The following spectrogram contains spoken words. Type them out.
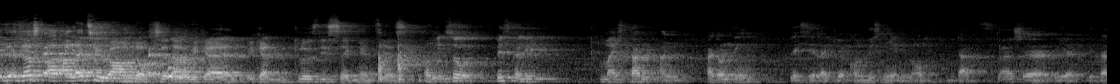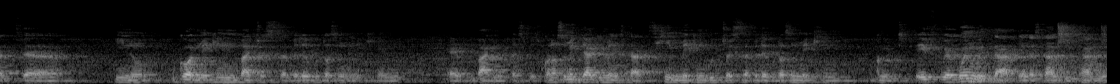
Um, just, I'll, I'll let you round up so that we can we can close this segment. Yes. Okay, so basically, my stand, and I don't think, let's say, like you're convinced me enough that, That's- uh, yeah, that uh, you know, God making bad choices available doesn't make him uh, bad in the first place. We can also make the argument that him making good choices available doesn't make him good. If we're going with that, you understand, we can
